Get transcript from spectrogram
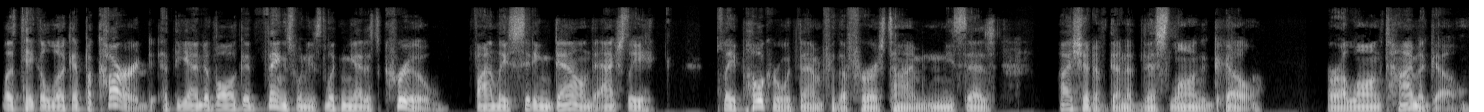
let's take a look at Picard at the end of All Good Things when he's looking at his crew, finally sitting down to actually play poker with them for the first time. And he says, I should have done it this long ago or a long time ago.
